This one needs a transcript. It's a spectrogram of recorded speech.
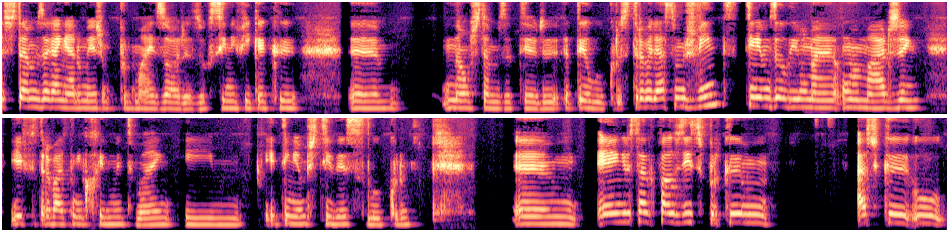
estamos a ganhar o mesmo por mais horas, o que significa que uh, não estamos a ter, a ter lucro. Se trabalhássemos 20, tínhamos ali uma, uma margem e o trabalho tinha corrido muito bem e, e tínhamos tido esse lucro. Um, é engraçado que fales disso porque acho que o,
